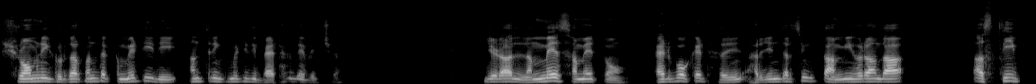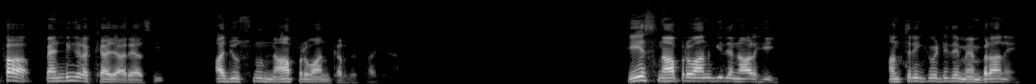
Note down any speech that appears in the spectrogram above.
ਸ਼੍ਰੋਮਣੀ ਗੁਰਦੁਆਰਾ ਪ੍ਰਬੰਧਕ ਕਮੇਟੀ ਦੀ, ਅੰਤਰਿੰਗ ਕਮੇਟੀ ਦੀ ਬੈਠਕ ਦੇ ਵਿੱਚ ਜਿਹੜਾ ਲੰਮੇ ਸਮੇਂ ਤੋਂ ਐਡਵੋਕੇਟ ਹਰਜਿੰ- ਹਰਜਿੰਦਰ ਸਿੰਘ ਧਾਮੀ ਹੋਰਾਂ ਦਾ ਅਸਤੀਫਾ ਪੈਂਡਿੰਗ ਰੱਖਿਆ ਜਾ ਰਿਹਾ ਸੀ, ਅੱਜ ਉਸ ਨੂੰ ਨਾ ਪ੍ਰਵਾਨ ਕਰ ਦਿੱਤਾ ਗਿਆ। ਇਸ ਨਾ ਪ੍ਰਵਾਨਗੀ ਦੇ ਨਾਲ ਹੀ ਅੰਤਰਿੰਗ ਕਮੇਟੀ ਦੇ ਮੈਂਬਰਾਂ ਨੇ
